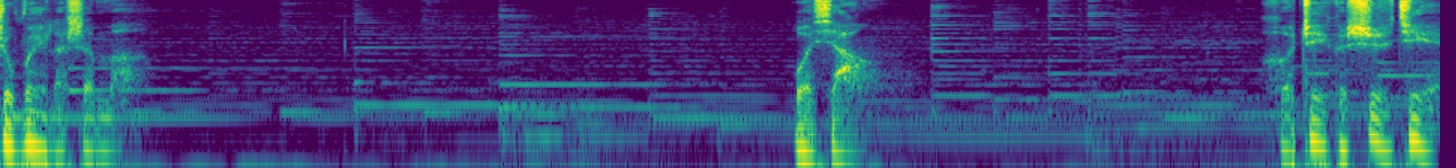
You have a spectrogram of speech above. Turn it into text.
是为了什么？我想和这个世界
